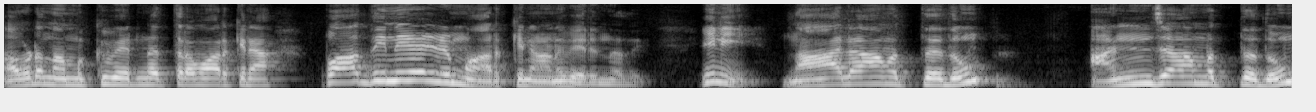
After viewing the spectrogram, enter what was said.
അവിടെ നമുക്ക് വരുന്ന എത്ര മാർക്കിനാ? പതിനേഴ് മാർക്കിനാണ് വരുന്നത്. ഇനി നാലാമത്തതും അഞ്ചാമത്തതും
